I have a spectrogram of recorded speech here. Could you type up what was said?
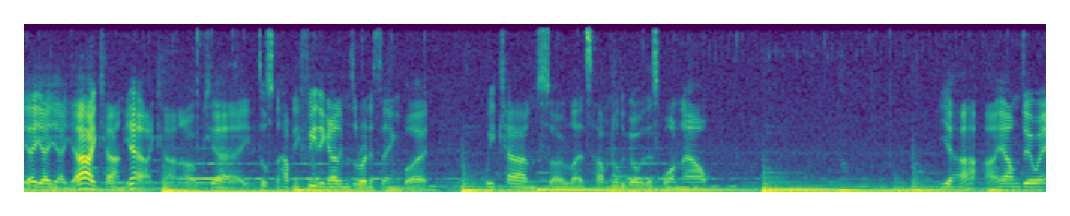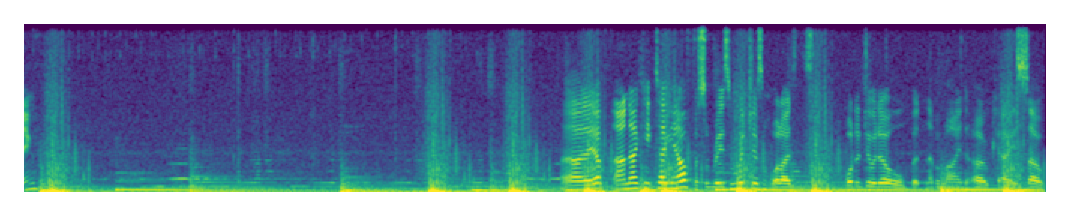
Yeah, yeah, yeah, yeah, I can. Yeah, I can. Okay. It doesn't have any feeding items or anything, but we can. So let's have another go at this one now. Yeah, I am doing. Uh, yep, and I keep taking off for some reason, which isn't what I want to do at all, but never mind. Okay, so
